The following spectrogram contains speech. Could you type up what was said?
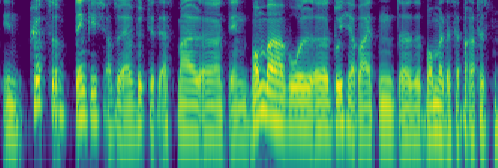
in Kürze, denke ich. Also er wird jetzt erstmal äh, den Bomber wohl äh, durcharbeiten, äh, Bomber der Separatisten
